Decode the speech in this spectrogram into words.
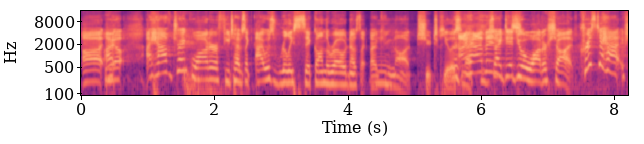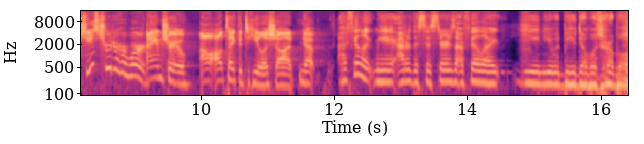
Uh, no, I have drank water a few times. Like I was really sick on the road, and I was like, I cannot shoot tequila. I haven't- So I did do a water shot. Krista had. She's true to her word. I am true. I'll, I'll take the tequila shot. yep. I feel like me out of the sisters. I feel like me and you would be double trouble.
